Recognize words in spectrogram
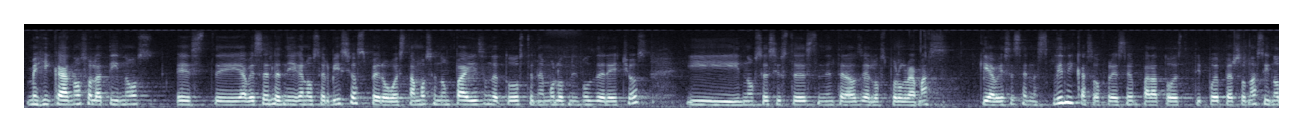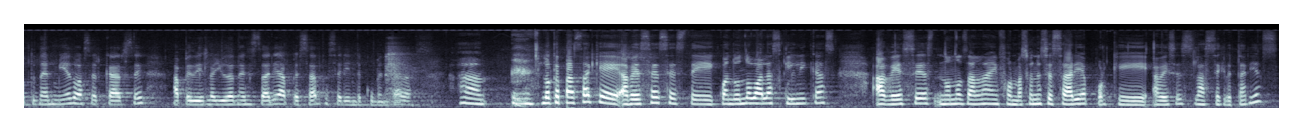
mexicanos o latinos este, a veces les niegan los servicios, pero estamos en un país donde todos tenemos los mismos derechos y no sé si ustedes están enterados de los programas que a veces en las clínicas ofrecen para todo este tipo de personas y no tener miedo a acercarse a pedir la ayuda necesaria a pesar de ser indocumentadas. Ah, lo que pasa que a veces este, cuando uno va a las clínicas, a veces no nos dan la información necesaria porque a veces las secretarias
